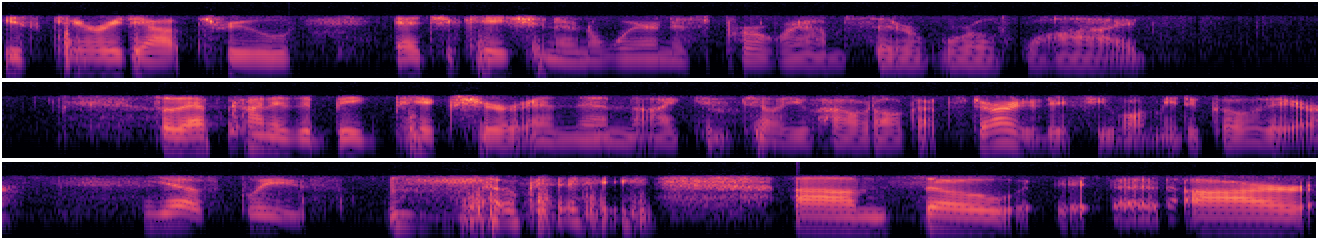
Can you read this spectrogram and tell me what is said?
is carried out through education and awareness programs that are worldwide. So that's kind of the big picture, and then I can tell you how it all got started if you want me to go there. Yes, please. okay. Um, so uh, our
